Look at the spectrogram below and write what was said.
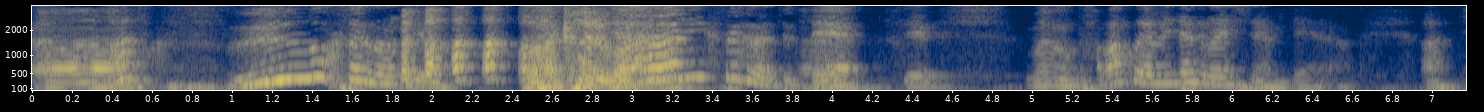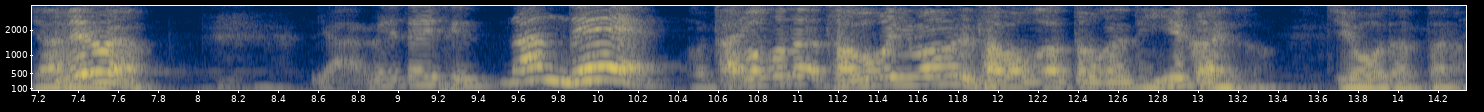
あマスクすーごく臭くなるんですよ。わかるわかる。に臭くなっちゃって。で、まあ、タバコやめたくないしな、みたいな。あやめろよ。やめれたらいいですけど、なんで、タバコだ、タバコ今までタバコ買ったお金で家買えんぞ。地方だったら。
